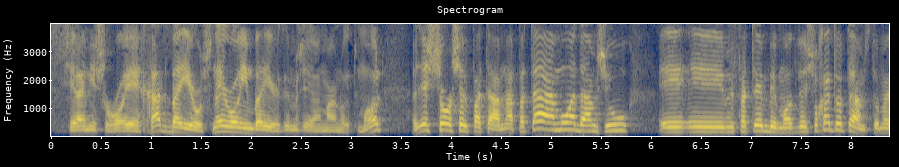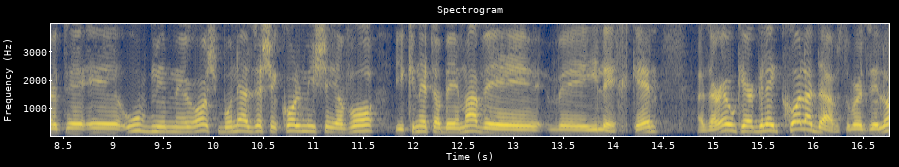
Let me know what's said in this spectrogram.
שאלה אם יש רועה אחד בעיר או שני רועים בעיר, זה מה שאמרנו אתמול. אז יש שור של פתם. הפתם הוא אדם שהוא אה, אה, מפתם בהמות ושוחט אותם, זאת אומרת אה, הוא מראש בונה על זה שכל מי שיבוא יקנה את הבהמה ו... וילך, כן? אז הרי הוא כרגלי כל אדם, זאת אומרת זה לא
